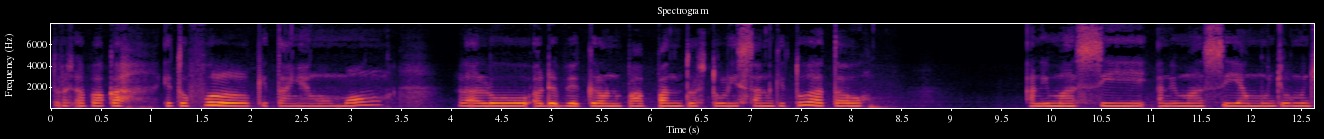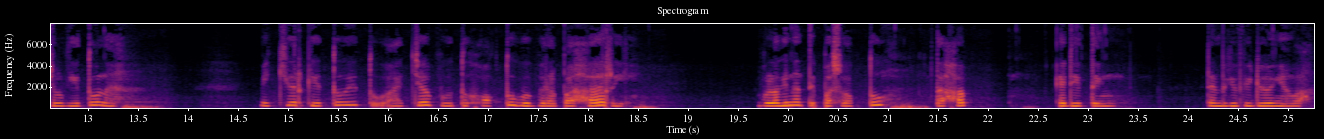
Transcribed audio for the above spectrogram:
terus apakah itu full kitanya ngomong lalu ada background papan terus tulisan gitu atau animasi animasi yang muncul-muncul gitu? Nah mikir gitu itu aja butuh waktu beberapa hari. Apalagi nanti pas waktu tahap editing dan bikin videonya wah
